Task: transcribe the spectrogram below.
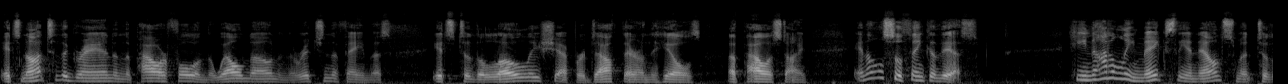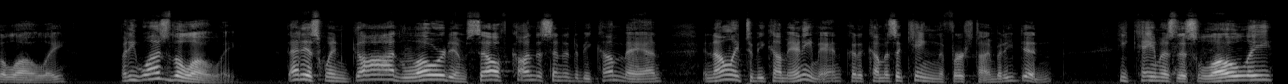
It's not to the grand and the powerful and the well known and the rich and the famous. It's to the lowly shepherds out there on the hills of Palestine. And also think of this He not only makes the announcement to the lowly, but He was the lowly. That is, when God lowered Himself, condescended to become man, and not only to become any man, could have come as a king the first time, but He didn't. He came as this lowly,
